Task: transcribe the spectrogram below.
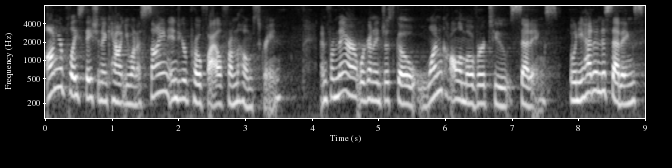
On your PlayStation account, you want to sign into your profile from the home screen. And from there, we're going to just go one column over to settings. When you head into settings,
